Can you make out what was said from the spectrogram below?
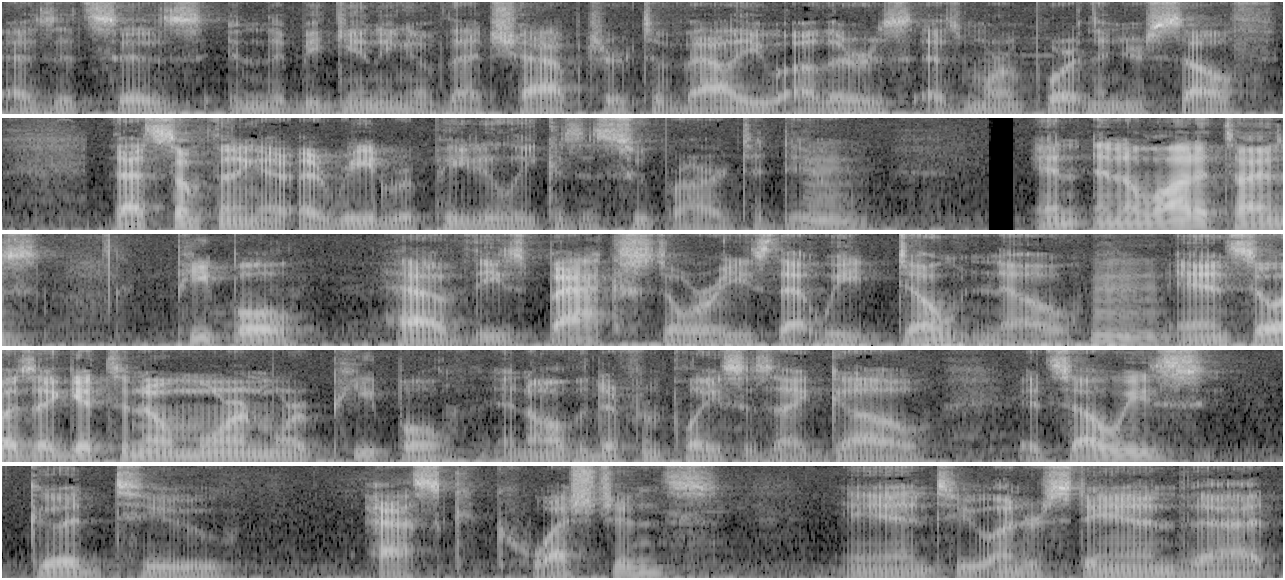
as it says in the beginning of that chapter, to value others as more important than yourself. That's something I, I read repeatedly because it's super hard to do, mm. and and a lot of times people have these backstories that we don't know, mm. and so as I get to know more and more people in all the different places I go, it's always good to ask questions and to understand that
